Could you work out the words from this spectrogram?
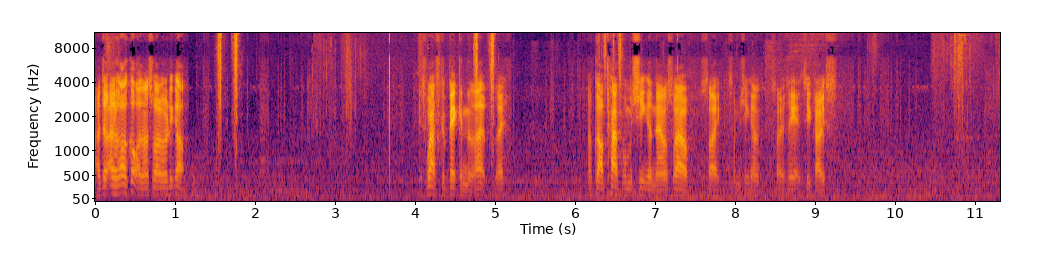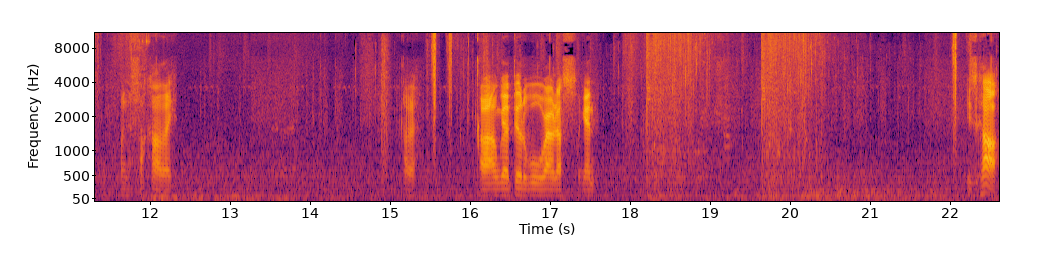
I, don't, I got one. That's what I already got. It's worth picking that though. I've got a powerful machine gun now as well. It's like some machine gun, so if they get too close. Where the fuck are they? Oh. Alright, I'm gonna build a wall around us again. Use a car.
